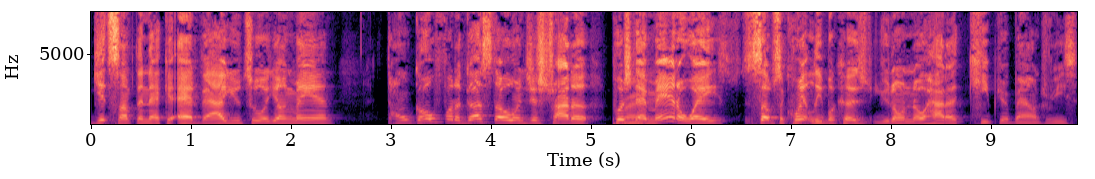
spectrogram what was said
get something that could add value to a young man, don't go for the gusto and just try to push Right. that man away subsequently because you don't know how to keep your boundaries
